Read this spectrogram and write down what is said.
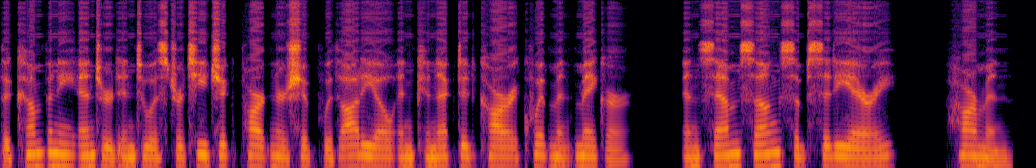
the company entered into a strategic partnership with audio and connected car equipment maker, and Samsung subsidiary, Harman.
